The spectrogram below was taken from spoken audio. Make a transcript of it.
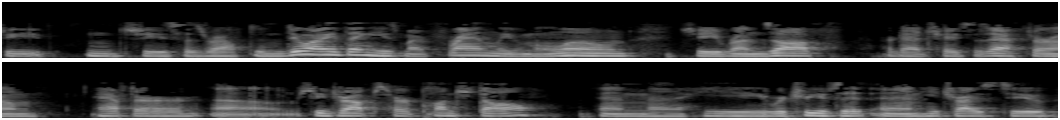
she she says Ralph didn't do anything. He's my friend. Leave him alone. She runs off. Her dad chases after him. After her, um, she drops her punch doll, and uh, he retrieves it, and he tries to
